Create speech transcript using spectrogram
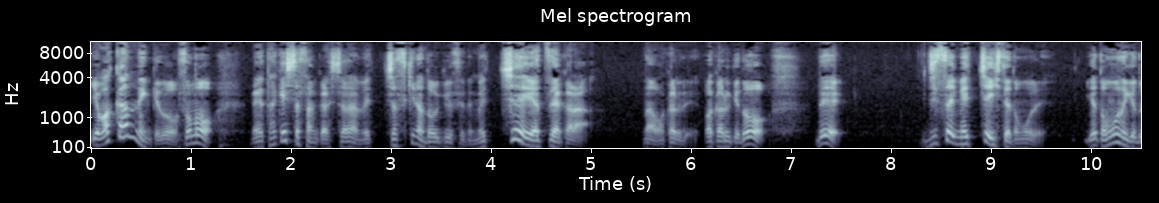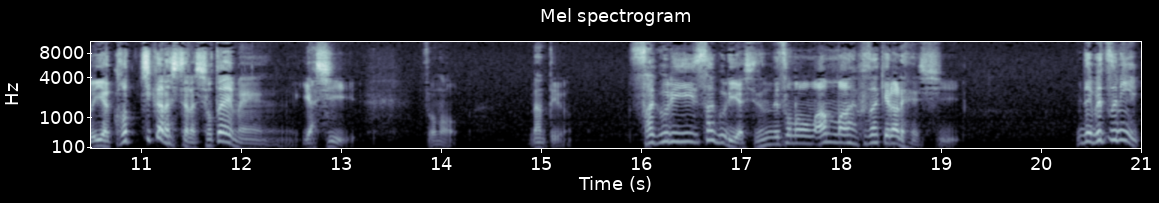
いやわかんねんけど、その、ね、竹下さんからしたらめっちゃ好きな同級生でめっちゃええやつやから、なわかるで。わかるけど、で、実際めっちゃいい人やと思うで。いやと思うねんけど、いや、こっちからしたら初対面やし、その、なんていうの、探り探りやし、んでその、あんまふざけられへんし、で、別に、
